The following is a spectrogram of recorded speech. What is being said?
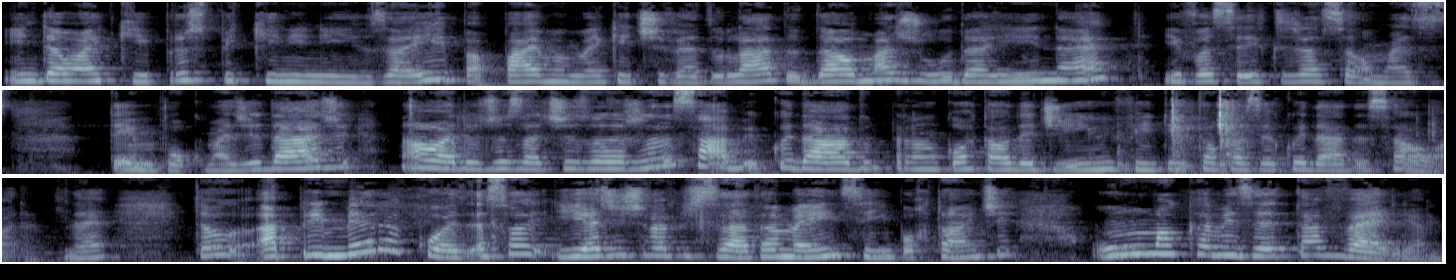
Então, aqui para os pequenininhos aí, papai, mamãe, quem estiver do lado, dá uma ajuda aí, né? E vocês que já são mais tem um pouco mais de idade, na hora de usar tesoura já sabe, cuidado para não cortar o dedinho, enfim, tem que fazer cuidado essa hora, né? Então, a primeira coisa, é só, e a gente vai precisar também, sim, importante, uma camiseta velha.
